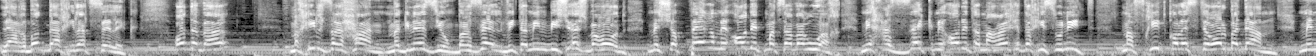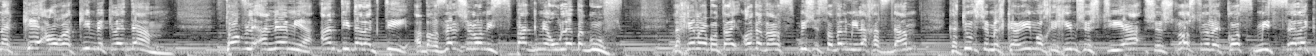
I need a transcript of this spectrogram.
להרבות באכילת סלק. עוד דבר, מכיל זרחן, מגנזיום, ברזל, ויטמין B6 ורוד, משפר מאוד את מצב הרוח, מחזק מאוד את המערכת החיסונית, מפחית כולסטרול בדם, מנקה עורקים וכלי דם. טוב לאנמיה, אנטי-דלקתי, הברזל שלו נספג מעולה בגוף. לכן רבותיי, עוד דבר, מי שסובל מלחץ דם, כתוב שמחקרים מוכיחים ששתייה של שלושת רבעי כוס מיץ סלק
